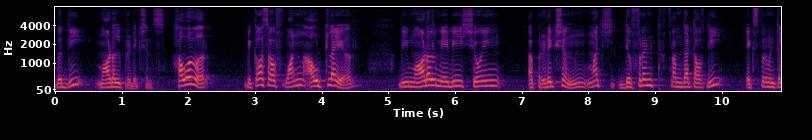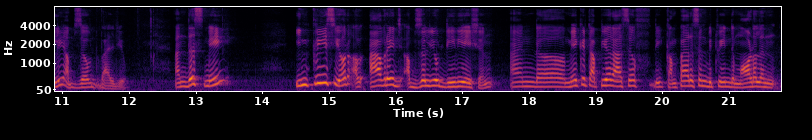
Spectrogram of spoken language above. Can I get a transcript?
with the model predictions. However, because of one outlier, the model may be showing a prediction much different from that of the experimentally observed value. And this may increase your average absolute deviation and uh, make it appear as if the comparison between the model and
